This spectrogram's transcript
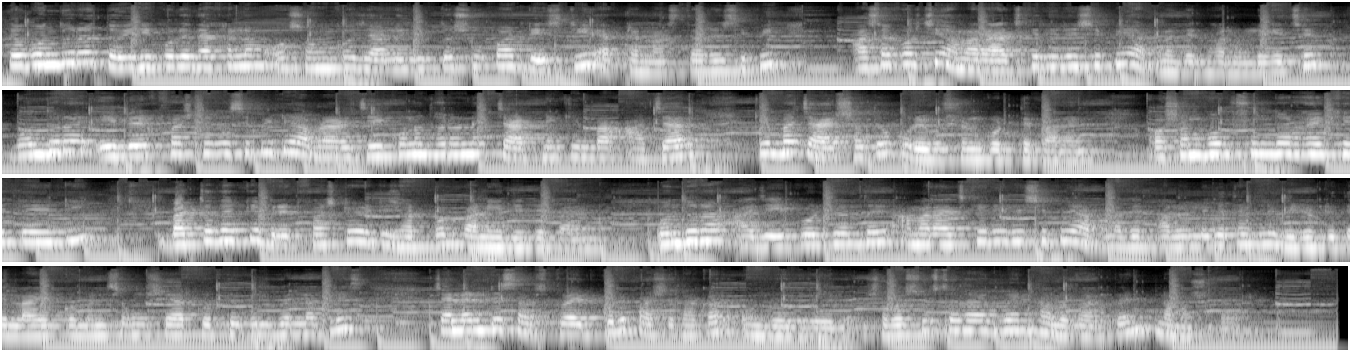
তো বন্ধুরা, তৈরি করে দেখালাম অসংখ্য জালযুক্ত সুপার টেস্টি একটা নাস্তার রেসিপি আশা করছি আমার আজকের এই রেসিপি আপনাদের ভালো লেগেছে। বন্ধুরা, এই ব্রেকফাস্টের রেসিপিটি আপনারা যে কোনো ধরনের চাটনি কিংবা আচার কিংবা চায়ের সাথেও পরিবেশন করতে পারেন। অসম্ভব সুন্দর হয় খেতে এটি। বাচ্চাদেরকে ব্রেকফাস্টেও এটি ঝটপট বানিয়ে দিতে পারেন। বন্ধুরা, আজ এই পর্যন্তই। আমার আজকের এই রেসিপি আপনাদের ভালো লেগে থাকলে ভিডিওটিতে লাইক কমেন্টস এবং শেয়ার করতে ভুলবেন না প্লিজ চ্যানেলটি সাবস্ক্রাইব করে পাশে থাকার অনুরোধ রইল। সবাই সুস্থ থাকবেন, ভালো থাকবেন। নমস্কার।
